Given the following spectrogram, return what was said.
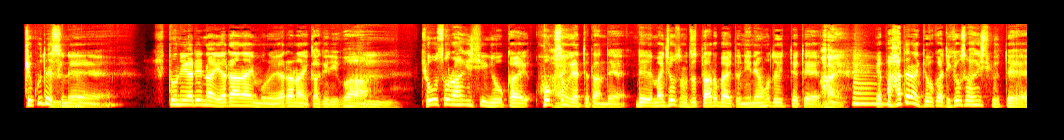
局ですね、人のやれないやらないものをやらない限りは、うん。競争の激しい業界フォークソングやってたんで、で毎日放送もずっとアルバイト2年ほど行ってて、はい。やっぱり派手な業界って競争激しくて、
